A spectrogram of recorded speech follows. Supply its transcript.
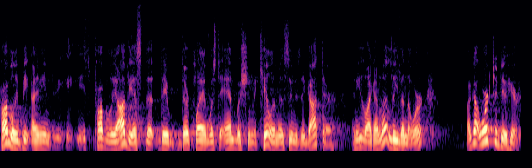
Probably, be, I mean, it's probably obvious that they, their plan was to ambush him and kill him as soon as they got there. And he's like, I'm not leaving the work. I got work to do here.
